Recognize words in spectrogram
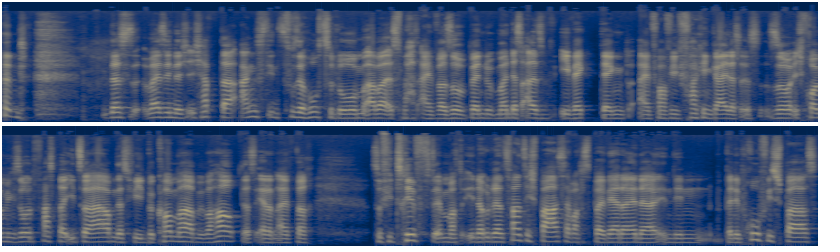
Und das weiß ich nicht, ich habe da Angst, ihn zu sehr hoch zu loben, aber es macht einfach so, wenn du man das alles eh wegdenkt, einfach wie fucking geil das ist. So, ich freue mich so unfassbar, ihn zu haben, dass wir ihn bekommen haben überhaupt, dass er dann einfach so viel trifft. Er macht in der U23 Spaß, er macht es bei Werder in der, in den, bei den Profis Spaß.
